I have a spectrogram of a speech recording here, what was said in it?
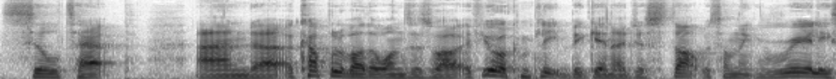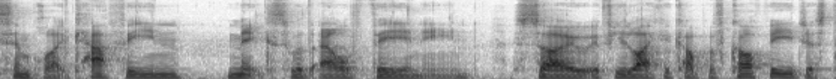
CILTEP, and uh, a couple of other ones as well. If you're a complete beginner, just start with something really simple like caffeine mixed with L-theanine. So if you like a cup of coffee, just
